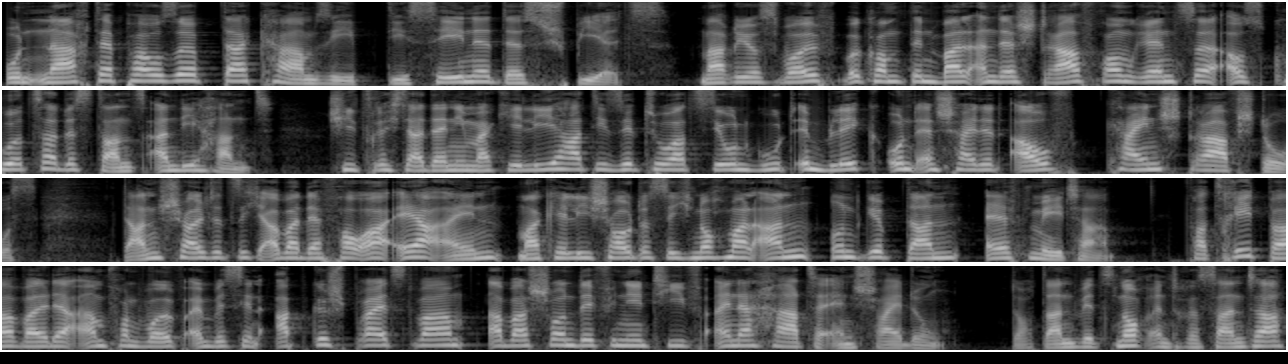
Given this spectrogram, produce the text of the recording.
Und nach der Pause, da kam sie, die Szene des Spiels. Marius Wolf bekommt den Ball an der Strafraumgrenze aus kurzer Distanz an die Hand. Schiedsrichter Danny Makeli hat die Situation gut im Blick und entscheidet auf kein Strafstoß. Dann schaltet sich aber der VAR ein, Makeli schaut es sich nochmal an und gibt dann Elfmeter. Vertretbar, weil der Arm von Wolf ein bisschen abgespreizt war, aber schon definitiv eine harte Entscheidung. Doch dann wird's noch interessanter.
